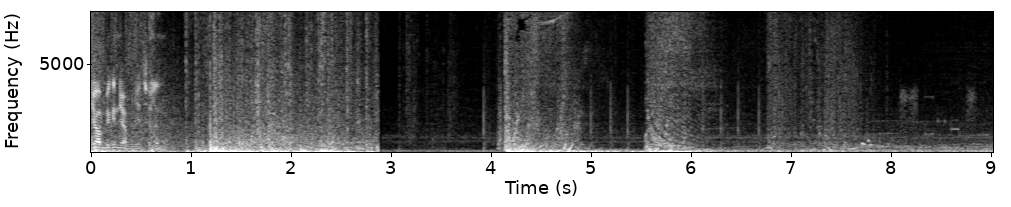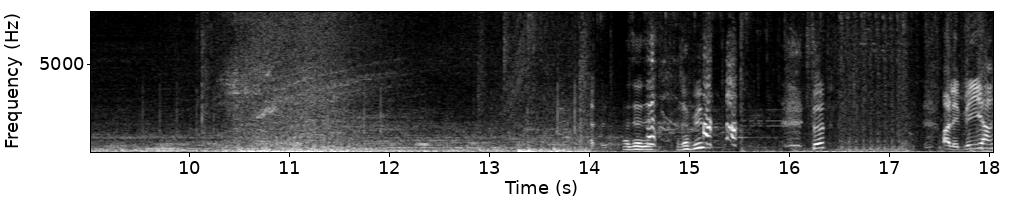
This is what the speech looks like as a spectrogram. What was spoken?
Jump, you can jump. You're chilling. Vas-y, vas-y. J'appuie Oh, les meilleurs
